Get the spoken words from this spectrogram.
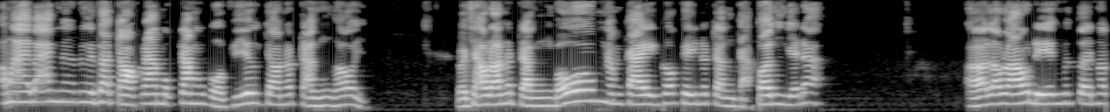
ông ai bán người ta chọt ra 100 cổ phiếu cho nó trần thôi. Rồi sau đó nó trần bốn năm cây có khi nó trần cả tuần vậy đó. À, lâu lâu điên nó nó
